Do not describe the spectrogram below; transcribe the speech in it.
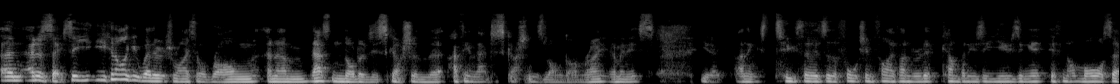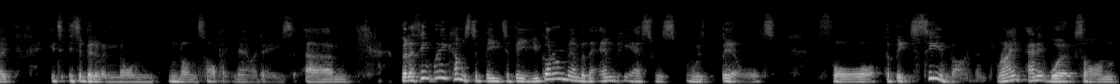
and, and as I say, so you, you, can argue whether it's right or wrong, and um, that's not a discussion that I think that discussion's long gone, right? I mean, it's you know, I think it's two thirds of the Fortune 500 companies are using it, if not more. So it's it's a bit of a non non topic nowadays. Um, but I think when it comes to B two B, you've got to remember that NPS was was built for a B2C environment, right? And it works on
